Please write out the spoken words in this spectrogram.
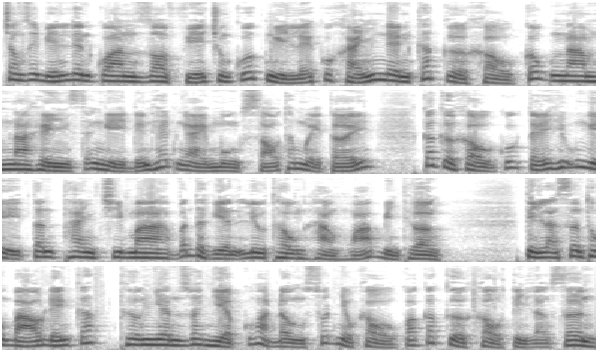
Trong diễn biến liên quan do phía Trung Quốc nghỉ lễ quốc khánh nên các cửa khẩu Cốc Nam Na Hình sẽ nghỉ đến hết ngày mùng 6 tháng 10 tới. Các cửa khẩu quốc tế hữu nghị Tân Thanh Chi Ma vẫn thực hiện lưu thông hàng hóa bình thường. Tỉnh Lạng Sơn thông báo đến các thương nhân doanh nghiệp có hoạt động xuất nhập khẩu qua các cửa khẩu tỉnh Lạng Sơn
